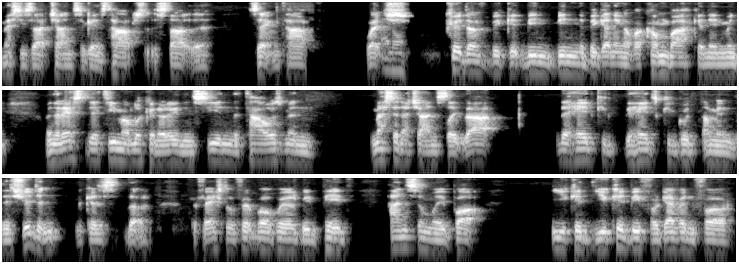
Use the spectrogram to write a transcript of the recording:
misses that chance against Hearts at the start of the second half, which could have been been the beginning of a comeback. And then when when the rest of the team are looking around and seeing the talisman missing a chance like that, the head could the heads could go. I mean, they shouldn't because they're professional football players being paid handsomely, but you could you could be forgiven for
